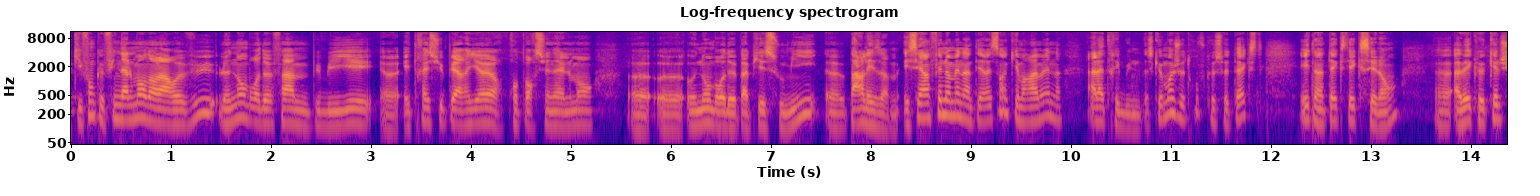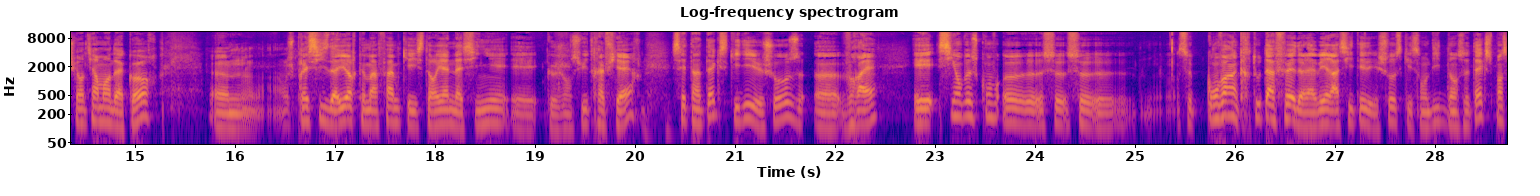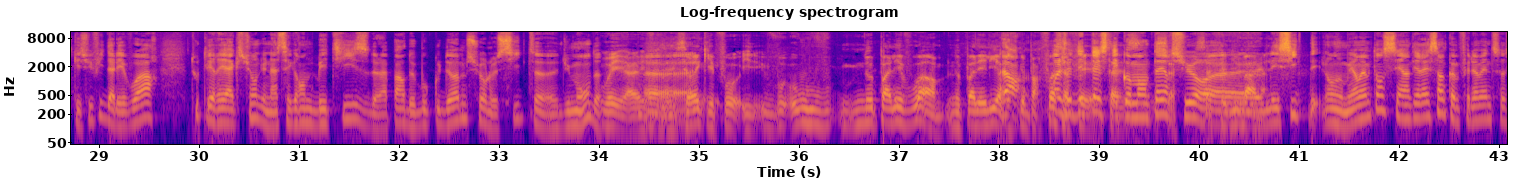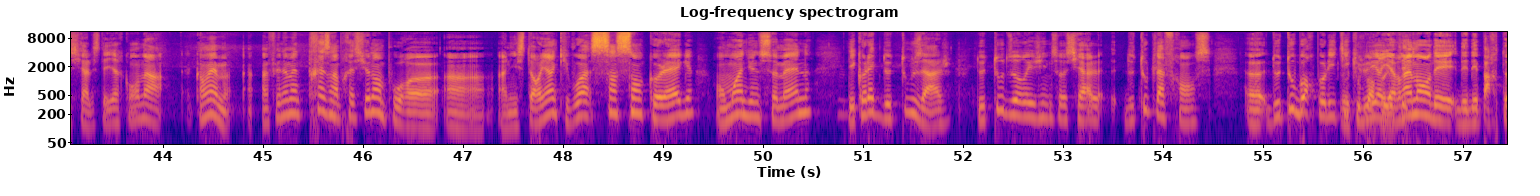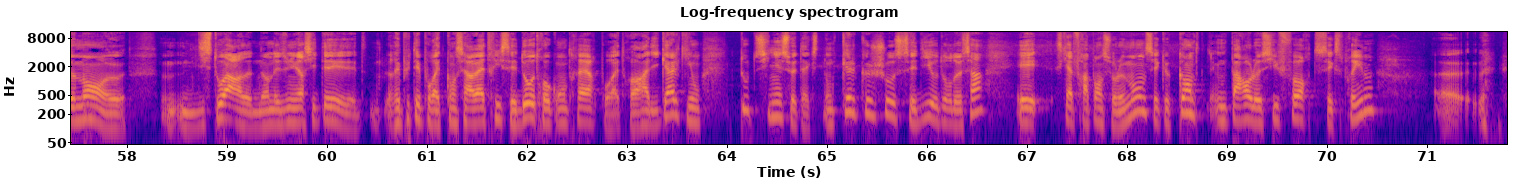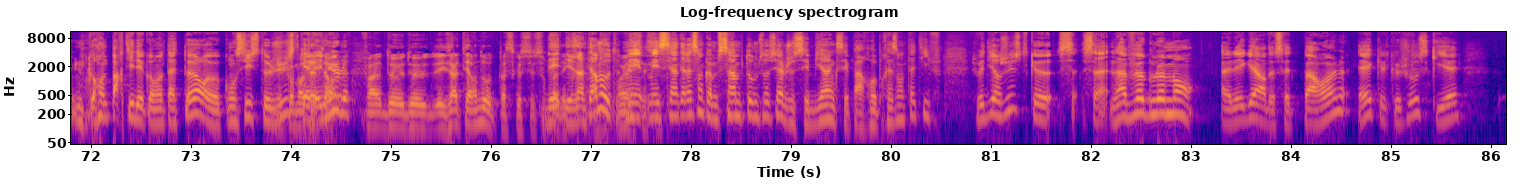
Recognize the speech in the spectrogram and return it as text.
qui font que finalement dans la revue, le nombre de femmes publiées est très supérieur proportionnellement au nombre de papiers soumis par les hommes. Et c'est un phénomène intéressant qui me ramène à la tribune, parce que moi je trouve que ce texte est un texte excellent, avec lequel je suis entièrement d'accord. Euh, je précise d'ailleurs que ma femme, qui est historienne, l'a signé et que j'en suis très fier. C'est un texte qui dit les choses euh, vraies. Et si on veut se, euh, se, se, se, convaincre tout à fait de la véracité des choses qui sont dites dans ce texte, je pense qu'il suffit d'aller voir toutes les réactions d'une assez grande bêtise de la part de beaucoup d'hommes sur le site euh, du Monde. Oui, c'est vrai qu'il faut, ne pas les voir, ne pas les lire, parce que parfois moi je déteste les commentaires sur les sites des gens, mais en même temps c'est intéressant comme phénomène social, c'est-à-dire qu'on a quand même un phénomène très impressionnant pour euh, un, un, historien qui voit 500 collègues en moins d'une semaine, des collègues de tous âges, de toutes origines sociales, de toute la France, euh, de tous bords politiques. il y a vraiment des, des départements euh, d'histoire dans des universités réputés pour être conservatrices et d'autres au contraire pour être radicales qui ont toutes signé ce texte. Donc quelque chose s'est dit autour de ça. Et ce qui est frappant sur le monde, c'est que quand une parole aussi forte s'exprime, euh, une grande partie des commentateurs euh, consiste juste qu'elle est nulle. Enfin, de, de, des internautes, parce que ce sont des, pas des, internautes. mais, mais c'est intéressant comme symptôme social. Je sais bien que c'est pas représentatif. Je veux dire juste que l'aveuglement à l'égard de cette parole est quelque chose qui est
